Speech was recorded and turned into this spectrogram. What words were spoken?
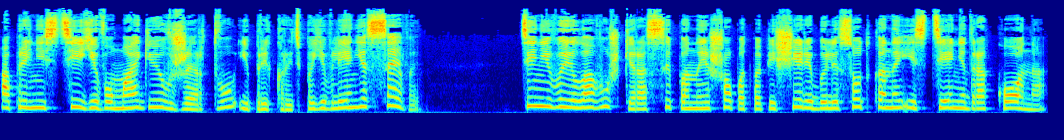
а принести его магию в жертву и прикрыть появление Севы. Теневые ловушки, рассыпанные шепот по пещере, были сотканы из тени дракона.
